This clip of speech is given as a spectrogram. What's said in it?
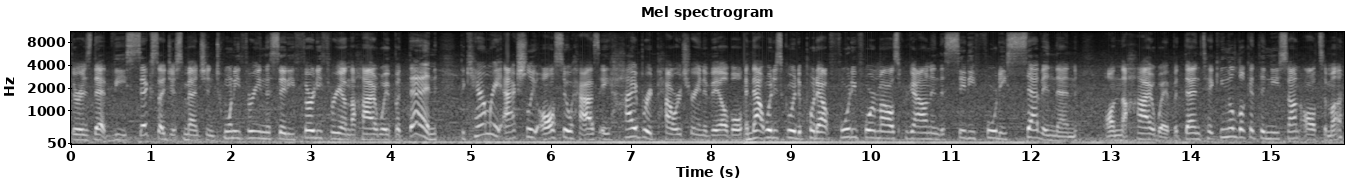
There is that V6 I just mentioned, 23 in the city, 33 on the highway. But then the Camry actually also has a hybrid powertrain available. And that one is going to put out 44 miles per gallon in the city, 47 then on the highway. But then taking a look at the Nissan Altima,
